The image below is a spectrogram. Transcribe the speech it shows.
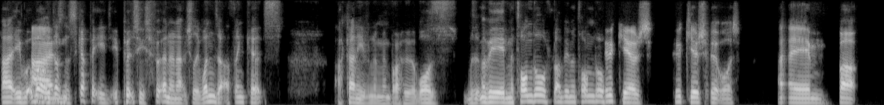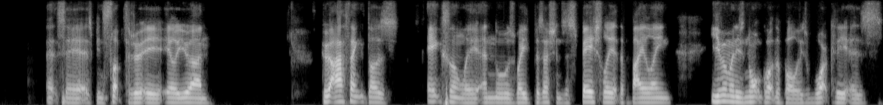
Uh, he, well, and... he doesn't skip it. He, he puts his foot in and actually wins it. I think it's I can't even remember who it was. Was it maybe Matondo, Rabbi Matondo? Who cares? Who cares who it was? Um, but it's uh, it's been slipped through to Elie Youan, who I think does excellently in those wide positions, especially at the byline. Even when he's not got the ball, his work rate is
